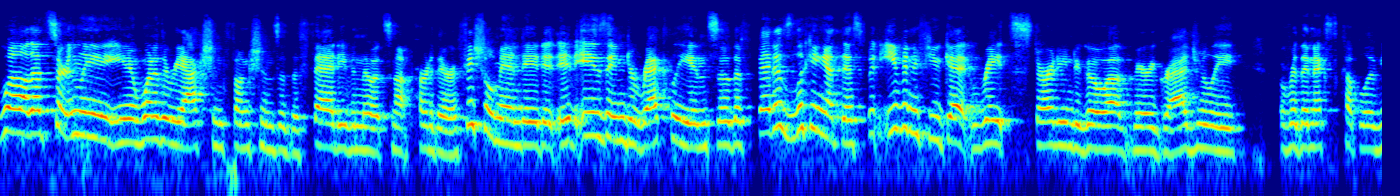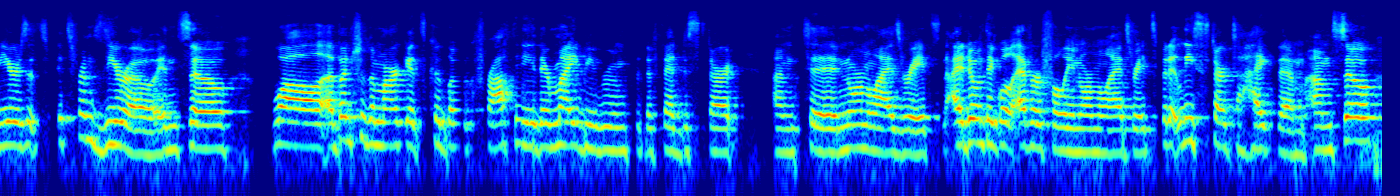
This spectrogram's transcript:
Well, that's certainly you know one of the reaction functions of the Fed, even though it's not part of their official mandate. It, it is indirectly, and so the Fed is looking at this. But even if you get rates starting to go up very gradually over the next couple of years, it's it's from zero, and so while a bunch of the markets could look frothy, there might be room for the Fed to start um, to normalize rates. I don't think we'll ever fully normalize rates, but at least start to hike them. Um, so,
